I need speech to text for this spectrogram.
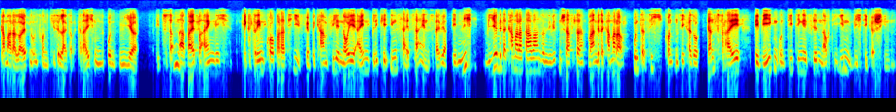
Kameraleuten und von Gisela Greichen und mir. Die Zusammenarbeit war eigentlich extrem kooperativ. Wir bekamen viele neue Einblicke inside Science, weil wir eben nicht wir mit der Kamera da waren, sondern die Wissenschaftler waren mit der Kamera unter sich, konnten sich also ganz frei bewegen und die Dinge filmen, auch die ihnen wichtig erschienen.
